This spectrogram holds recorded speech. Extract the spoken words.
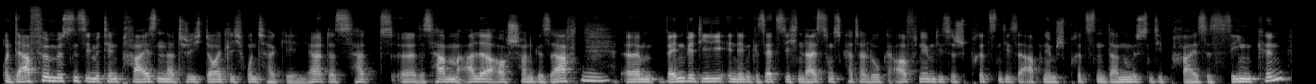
Und dafür müssen sie mit den Preisen natürlich deutlich runtergehen. Ja, das hat, äh, das haben alle auch schon gesagt. Mhm. Wenn wir die in den gesetzlichen Leistungskatalog aufnehmen, diese Spritzen, diese Abnehmspritzen, dann müssen die Preise sinken.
